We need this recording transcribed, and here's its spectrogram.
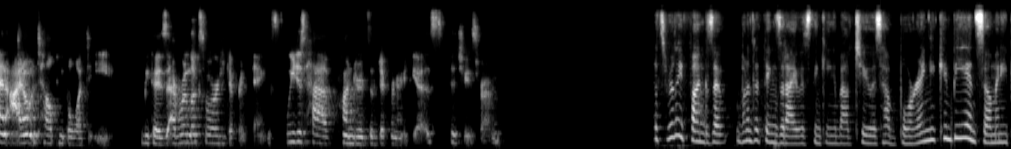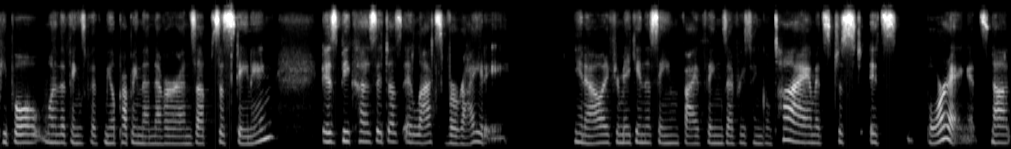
and i don't tell people what to eat because everyone looks forward to different things we just have hundreds of different ideas to choose from that's really fun because one of the things that I was thinking about too is how boring it can be. And so many people, one of the things with meal prepping that never ends up sustaining is because it does, it lacks variety. You know, if you're making the same five things every single time, it's just, it's boring. It's not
